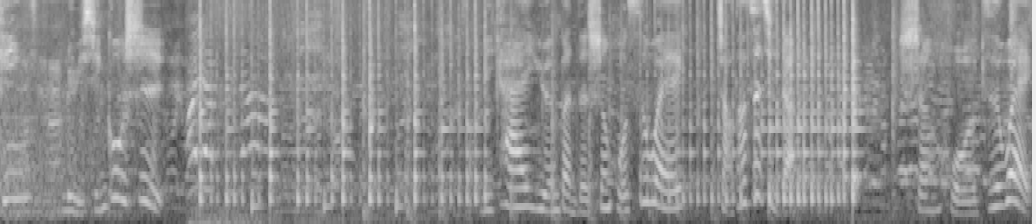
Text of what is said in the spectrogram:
听旅行故事，离开原本的生活思维，找到自己的生活滋味。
